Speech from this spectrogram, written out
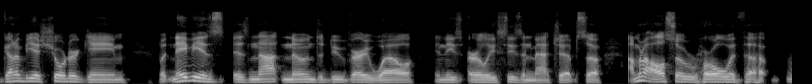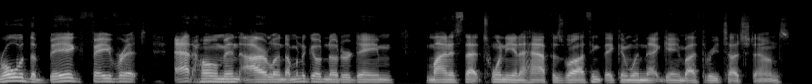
going to be a shorter game. But Navy is is not known to do very well in these early season matchups. So I'm gonna also roll with the roll with the big favorite at home in Ireland. I'm gonna go Notre Dame minus that 20 and a half as well. I think they can win that game by three touchdowns.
